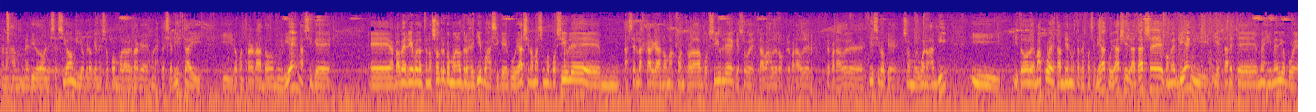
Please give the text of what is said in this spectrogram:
no, nos han metido doble sesión y yo creo que en eso Pombo la verdad que es un especialista y, y lo controlará todo muy bien, así que eh, va a haber riesgo tanto en nosotros como en otros equipos, así que cuidarse lo máximo posible, eh, hacer las cargas lo más controladas posible, que eso es trabajo de los preparadores, preparadores físicos que, son muy buenos aquí. Y, todo lo demás pues también nuestra responsabilidad, cuidarse, hidratarse, comer bien y, estar este mes y medio pues,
